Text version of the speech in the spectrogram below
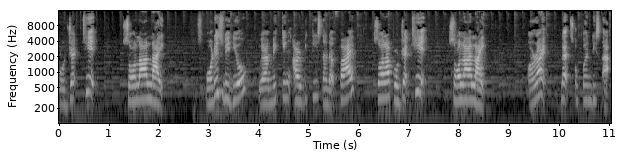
project kit solar light. For this video, we are making RBT Standard 5 Solar Project Kit Solar Light. Alright, let's open this up.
